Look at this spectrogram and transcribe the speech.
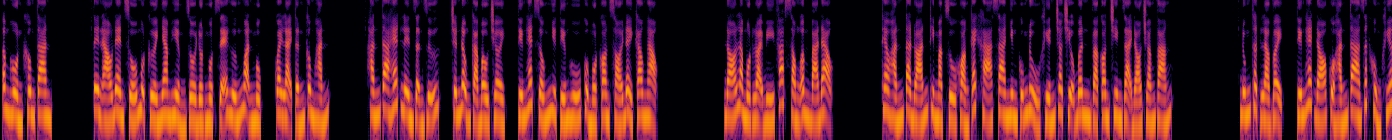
Âm hồn không tan. Tên áo đen số một cười nham hiểm rồi đột ngột rẽ hướng ngoạn mục, quay lại tấn công hắn. Hắn ta hét lên giận dữ, chấn động cả bầu trời, tiếng hét giống như tiếng hú của một con sói đầy cao ngạo. Đó là một loại bí pháp sóng âm bá đạo. Theo hắn ta đoán thì mặc dù khoảng cách khá xa nhưng cũng đủ khiến cho Triệu Bân và con chim dại đó choáng váng. Đúng thật là vậy, tiếng hét đó của hắn ta rất khủng khiếp.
